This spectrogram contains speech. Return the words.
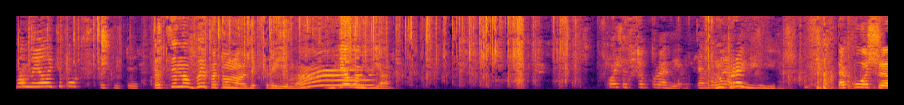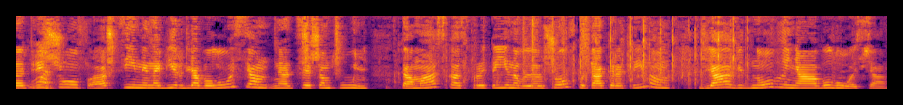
Мама, я хочу попробовать вот это. Та це нове потім відкриємо. А. У тебе вон є. Хочется проверить. Я Ну, говорю, перевіриш. Також е, прийшов акційний набір для волосся. Е, Це шампунь та маска з протеїновою шовку та кератином для відновлення волосся.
